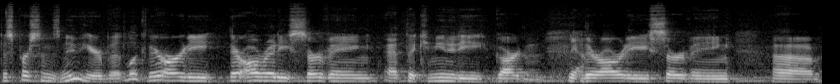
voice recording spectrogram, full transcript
this person's new here, but look, they're already they're already serving at the community garden. Yeah. They're already serving. Um,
